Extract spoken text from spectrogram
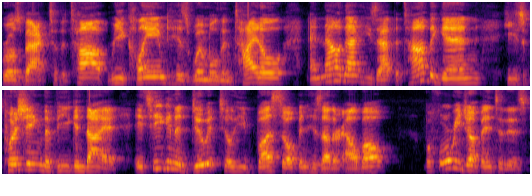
rose back to the top, reclaimed his Wimbledon title, and now that he's at the top again, He's pushing the vegan diet. Is he going to do it till he busts open his other elbow? Before we jump into this,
